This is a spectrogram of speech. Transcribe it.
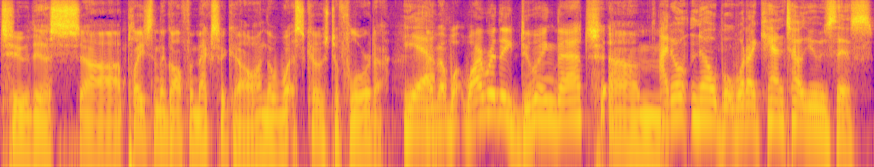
To this uh, place in the Gulf of Mexico on the west coast of Florida. Yeah. I mean, why were they doing that? Um, I don't know, but what I can tell you is this.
